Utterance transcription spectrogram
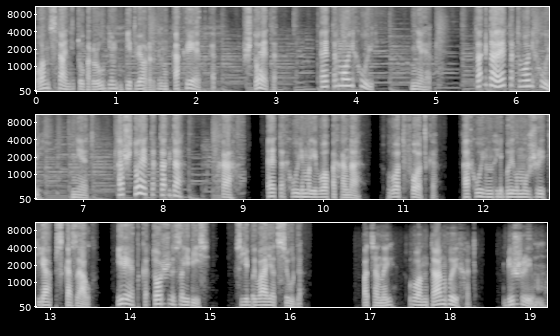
он станет упругим и твердым, как крепко. Что это? Это мой хуй. Нет. Тогда это твой хуй. Нет. А что это тогда? Хах. Это хуй моего пахана. Вот фотка. Охуенный был мужик, я б сказал. И репка тоже заебись. Съебывай отсюда. Пацаны, вон там выход. Бежим.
